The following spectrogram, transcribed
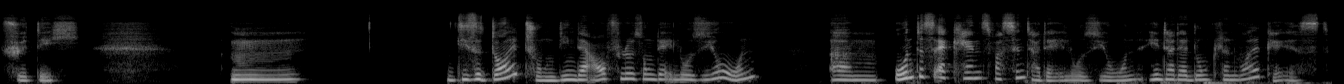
für dich. Mm, diese Deutung dient der Auflösung der Illusion ähm, und des Erkennens, was hinter der Illusion, hinter der dunklen Wolke ist.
